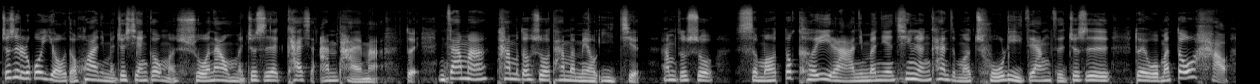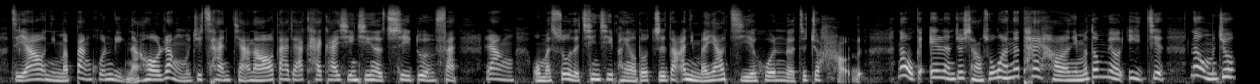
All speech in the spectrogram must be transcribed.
就是如果有的话，你们就先跟我们说，那我们就是开始安排嘛。”对，你知道吗？他们都说他们没有意见。他们都说什么都可以啦，你们年轻人看怎么处理这样子，就是对我们都好，只要你们办婚礼，然后让我们去参加，然后大家开开心心的吃一顿饭，让我们所有的亲戚朋友都知道啊，你们要结婚了，这就好了。那我跟 A 人就想说，哇，那太好了，你们都没有意见，那我们就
